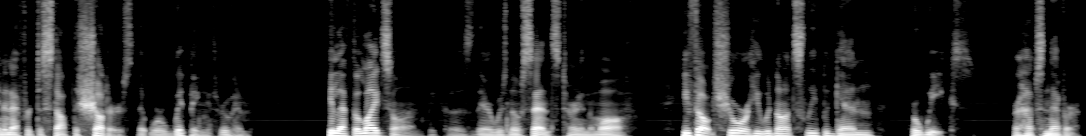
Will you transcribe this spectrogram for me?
in an effort to stop the shudders that were whipping through him. He left the lights on because there was no sense turning them off. He felt sure he would not sleep again for weeks, perhaps never.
